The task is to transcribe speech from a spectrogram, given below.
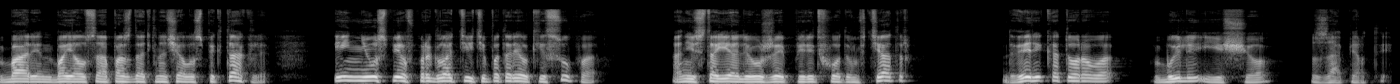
Барин боялся опоздать к началу спектакля, и, не успев проглотить и по тарелке супа, они стояли уже перед входом в театр, двери которого были еще заперты.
